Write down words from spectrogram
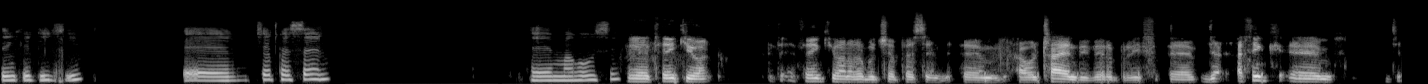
Thank you, DG. Uh, chairperson uh, Mahosi. Uh, thank you. Thank you, Honorable Chairperson. Um, I will try and be very brief. Uh, I think um, j-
